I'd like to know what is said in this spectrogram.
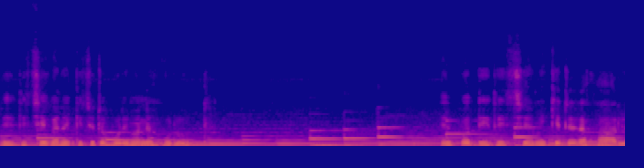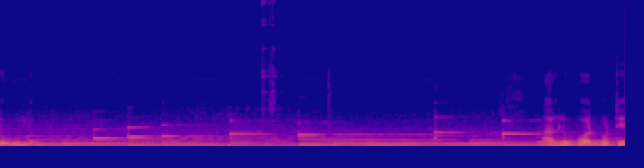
দিয়ে দিচ্ছি এখানে কিছুটা পরিমাণে হলুদ। এরপর দিয়ে দিচ্ছি আমি কেটে রাখা আলুগুলো। আলু বরবটি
